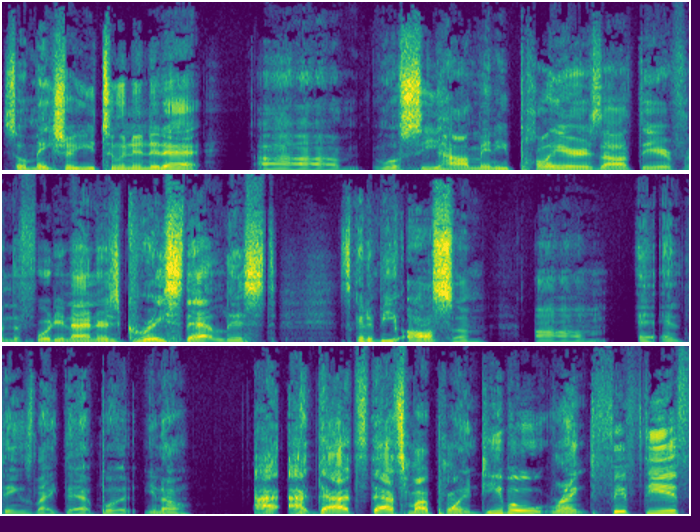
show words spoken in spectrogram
So make sure you tune into that. Um, we'll see how many players out there from the 49ers grace that list. It's going to be awesome. Um, and, and, things like that. But, you know, I, I that's that's my point. Deebo ranked 50th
